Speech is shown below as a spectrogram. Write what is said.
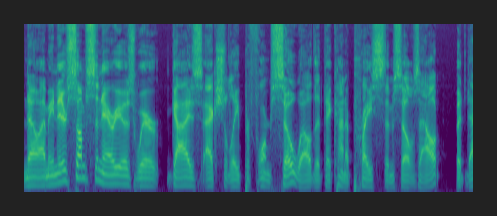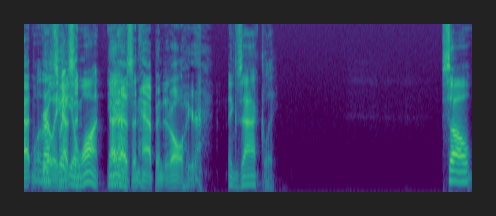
No, I mean, there's some scenarios where guys actually perform so well that they kind of price themselves out, but that Well, really that's what you hasn't want. that hasn't happened at all here. Exactly. So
